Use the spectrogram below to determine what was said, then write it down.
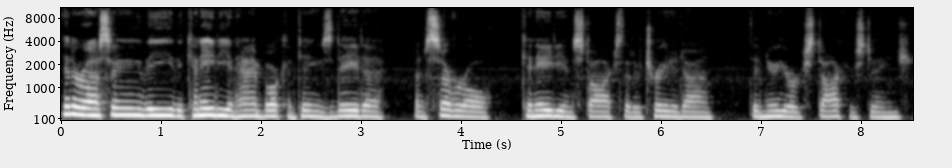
Interestingly, the Canadian Handbook contains data and several Canadian stocks that are traded on the New York Stock Exchange.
